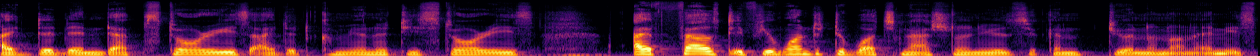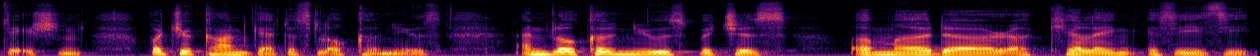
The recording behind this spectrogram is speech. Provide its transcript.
I did in depth stories, I did community stories. I felt if you wanted to watch national news, you can tune in on any station. What you can't get is local news. And local news, which is a murder, a killing, is easy.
